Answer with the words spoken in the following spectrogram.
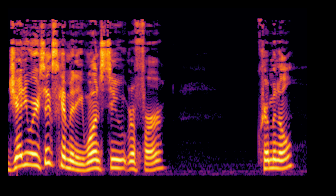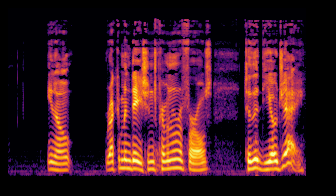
January 6th committee wants to refer criminal, you know, recommendations, criminal referrals to the DOJ.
